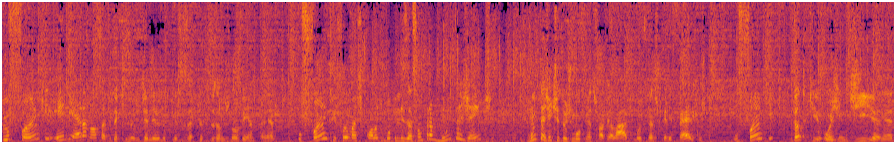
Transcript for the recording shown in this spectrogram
O funk, ele era a nossa vida aqui no Rio de Janeiro no começo dos anos 90, né? O funk foi uma escola de mobilização para muita gente. Muita gente dos movimentos favelados, movimentos periféricos. O funk, tanto que hoje em dia, né,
